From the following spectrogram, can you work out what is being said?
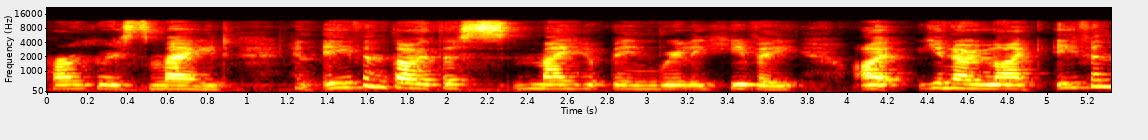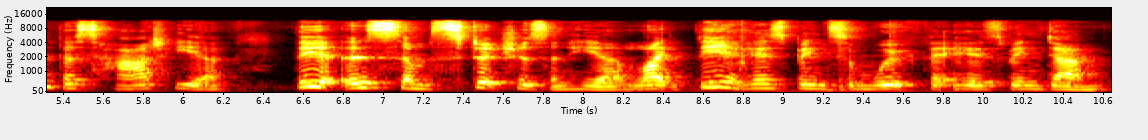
progress made. And even though this may have been really heavy, I you know, like even this heart here, there is some stitches in here. Like there has been some work that has been done.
